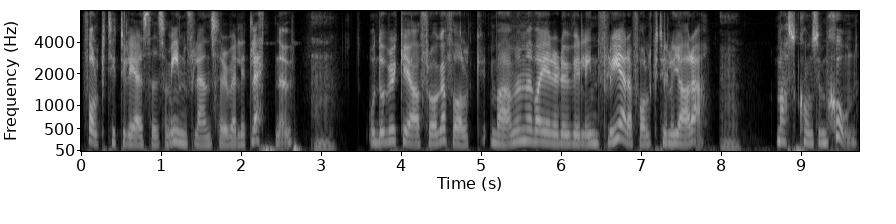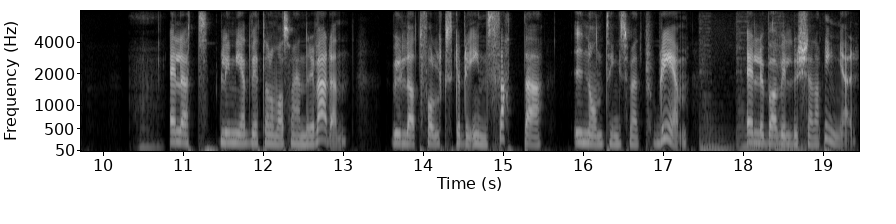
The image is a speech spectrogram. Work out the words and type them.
folk titulerar sig som influencer väldigt lätt nu. Mm. Och då brukar jag fråga folk, bara, men, men vad är det du vill influera folk till att göra? Mm. Masskonsumtion? Eller att bli medveten om vad som händer i världen? Vill du att folk ska bli insatta i någonting som är ett problem? Eller bara vill du tjäna pengar?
